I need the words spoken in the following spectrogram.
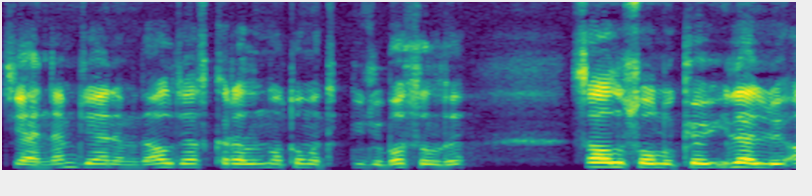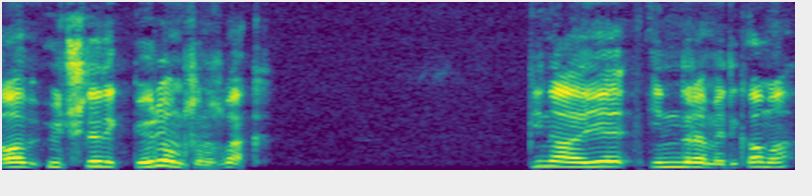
Cehennem. Cehennemi de alacağız. Kralın otomatik gücü basıldı. Sağlı sollu köy ilerliyor. Abi üçledik görüyor musunuz bak. Binayı indiremedik ama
